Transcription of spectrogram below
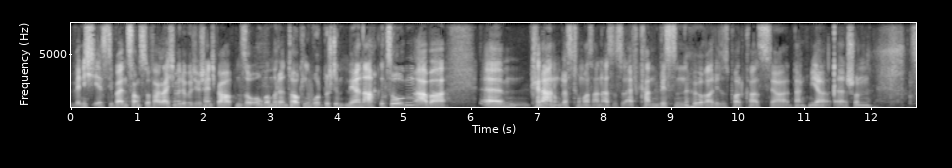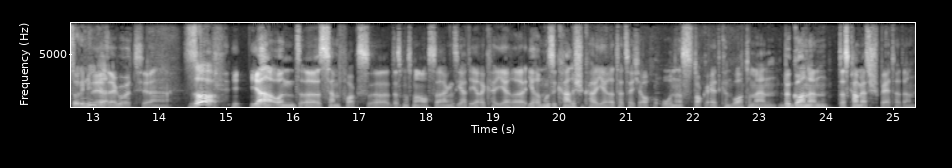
wenn ich jetzt die beiden Songs so vergleichen würde, würde ich wahrscheinlich behaupten, so Over Modern Talking wurde bestimmt mehr nachgezogen, aber ähm, keine Ahnung, dass Thomas Anders ist live kann wissen, Hörer dieses Podcasts ja dank mir äh, schon zur Genüge. Sehr, sehr gut, ja. So. Ja, und äh, Sam Fox, äh, das muss man auch sagen, sie hat ihre Karriere, ihre musikalische Karriere tatsächlich auch ohne Stock Aitken Waterman begonnen. Das kam erst später dann.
